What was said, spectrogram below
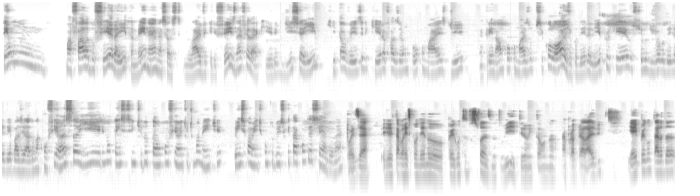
Tem um, uma fala do Feira aí também, né? Nessa live que ele fez, né, Felec? Ele disse aí que talvez ele queira fazer um pouco mais de né, treinar um pouco mais o psicológico dele ali, porque o estilo de jogo dele ali é baseado na confiança e ele não tem se sentido tão confiante ultimamente, principalmente com tudo isso que está acontecendo, né? Pois é. Ele estava respondendo perguntas dos fãs no Twitter ou então na, própria live. E aí perguntaram da,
